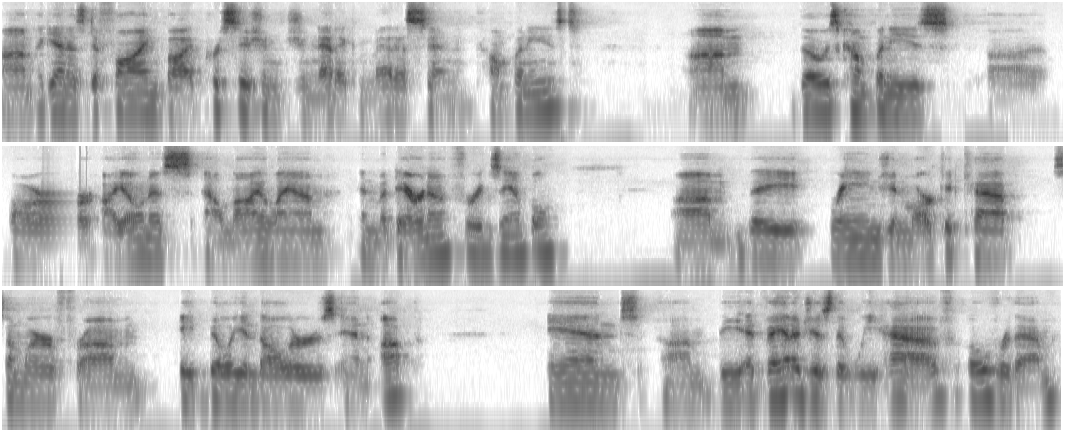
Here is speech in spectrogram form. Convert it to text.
um, again, is defined by precision genetic medicine companies. Um, those companies uh, are Ionis, Alnylam, and Moderna, for example. Um, they range in market cap somewhere from $8 billion and up. And um, the advantages that we have over them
